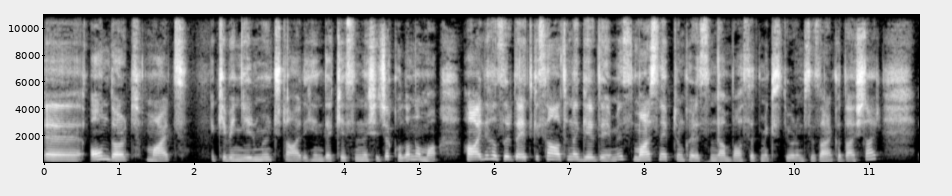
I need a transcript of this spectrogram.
Eee, 14 Mart 2023 tarihinde kesinleşecek olan ama hali hazırda etkisi altına girdiğimiz Mars-Neptün karesinden bahsetmek istiyorum size arkadaşlar.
